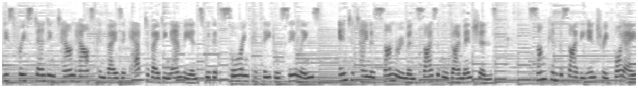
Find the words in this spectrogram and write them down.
this freestanding townhouse conveys a captivating ambience with its soaring cathedral ceilings, entertainer's sunroom and sizable dimensions. Sunken beside the entry foyer,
